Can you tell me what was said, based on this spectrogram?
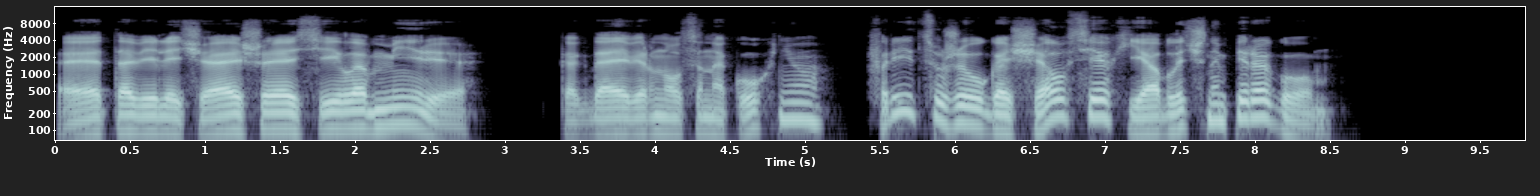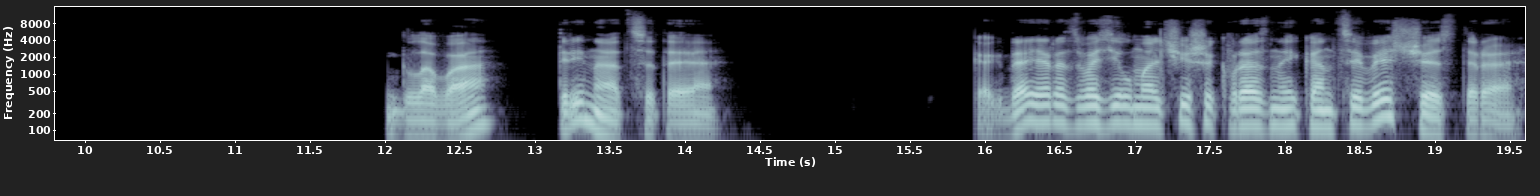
Это величайшая сила в мире». Когда я вернулся на кухню, Фриц уже угощал всех яблочным пирогом. Глава 13 Когда я развозил мальчишек в разные концы Вестчестера,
